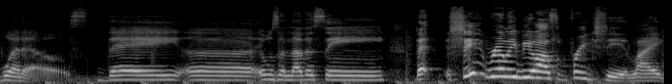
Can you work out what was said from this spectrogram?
what else? They uh it was another scene that she really be on some freak shit. Like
